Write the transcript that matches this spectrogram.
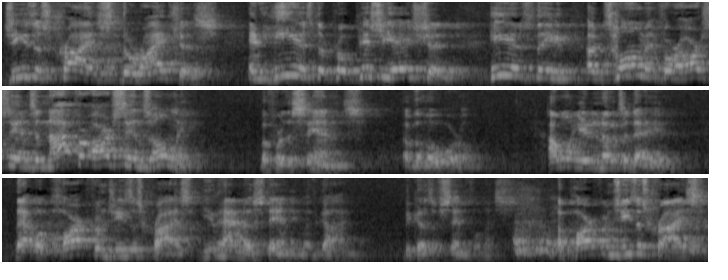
Jesus Christ, the righteous. And He is the propitiation. He is the atonement for our sins, and not for our sins only, but for the sins of the whole world. I want you to know today that apart from Jesus Christ, you have no standing with God because of sinfulness. Apart from Jesus Christ,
